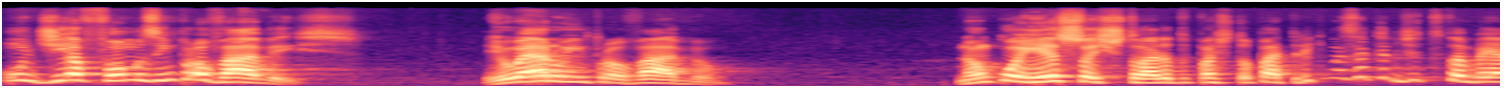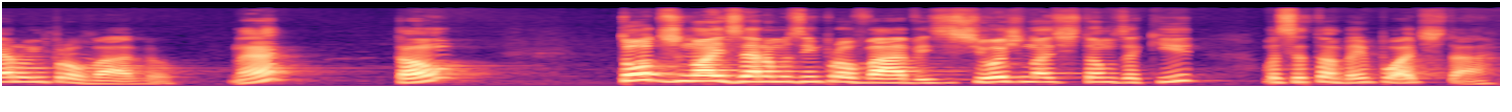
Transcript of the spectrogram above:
um dia fomos improváveis. Eu era um improvável. Não conheço a história do pastor Patrick, mas acredito que também era um improvável, né? Então, Todos nós éramos improváveis, e se hoje nós estamos aqui, você também pode estar.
